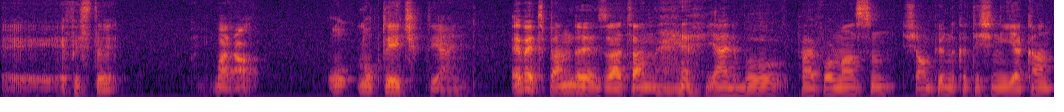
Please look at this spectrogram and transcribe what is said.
E, Efes'te hani bayağı o noktaya çıktı yani. Evet ben de zaten yani bu performansın şampiyonluk ateşini yakan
